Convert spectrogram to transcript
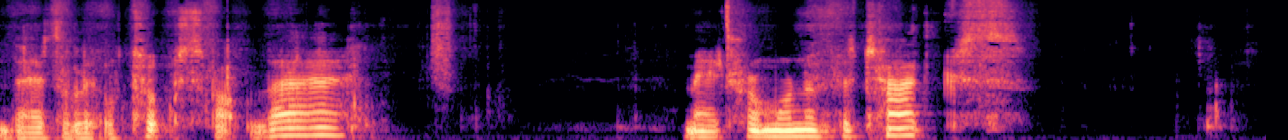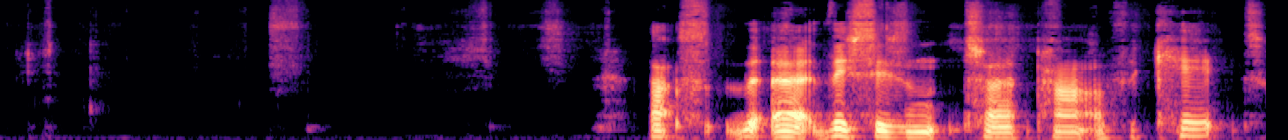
There's a little tuck spot there, made from one of the tags. That's uh, This isn't uh, part of the kit.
